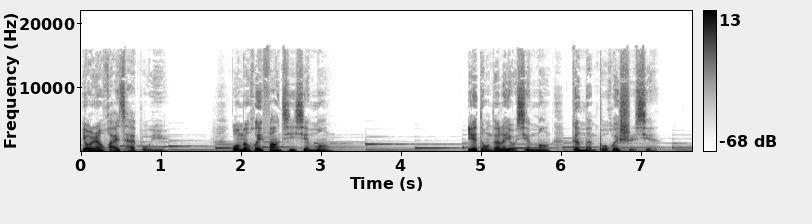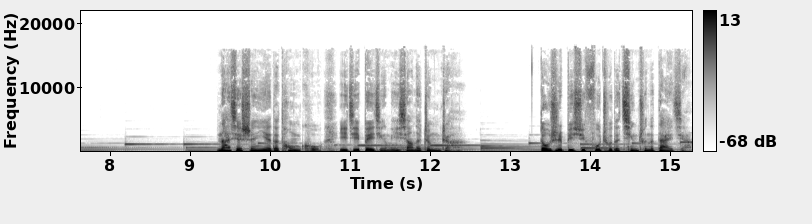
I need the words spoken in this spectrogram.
有人怀才不遇，我们会放弃一些梦，也懂得了有些梦根本不会实现。那些深夜的痛苦以及背井离乡的挣扎，都是必须付出的青春的代价。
